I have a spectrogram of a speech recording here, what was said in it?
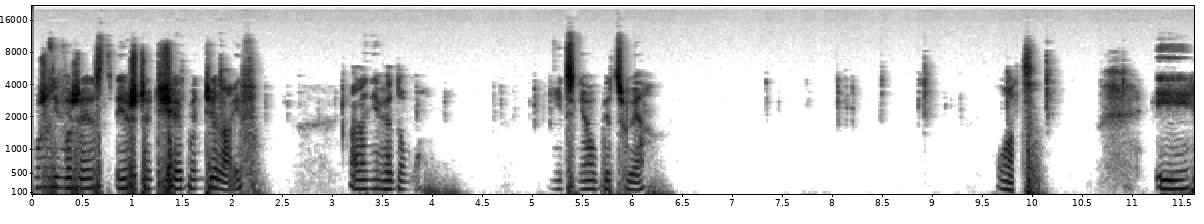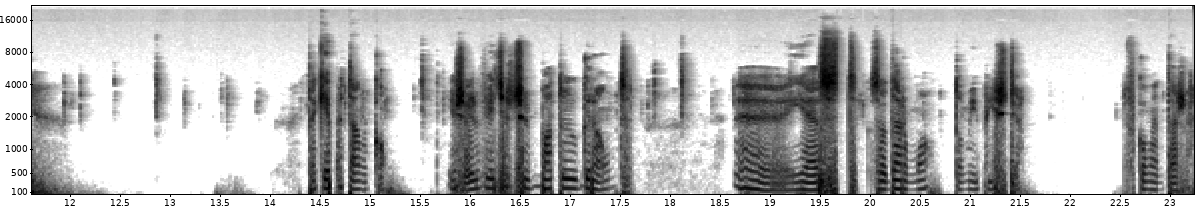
Możliwe, że jest, jeszcze dzisiaj będzie live, ale nie wiadomo. Nic nie obiecuję. What? I takie pytanko. Jeżeli wiecie, czy Battleground e, jest za darmo, to mi piszcie w komentarzach.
